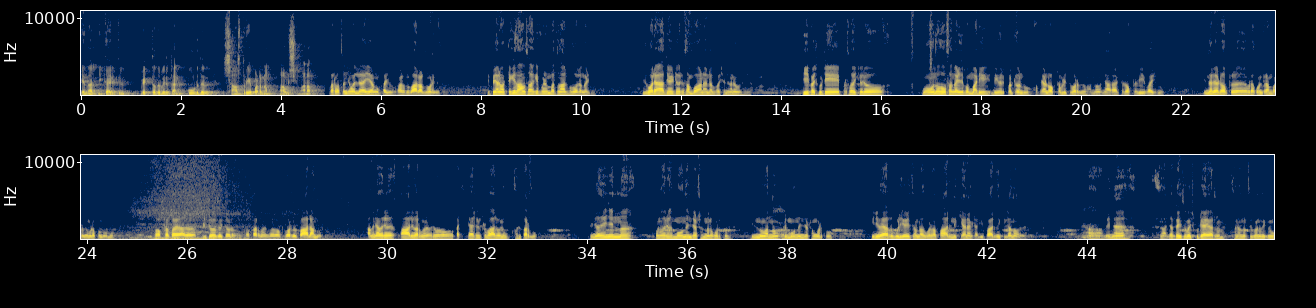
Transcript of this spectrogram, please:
എന്നാൽ ഇക്കാര്യത്തിൽ വ്യക്തത വരുത്താൻ കൂടുതൽ ശാസ്ത്രീയ പഠനം ആവശ്യമാണ്. അറുപത്തഞ്ച് കൊല്ലമായി അങ്ങ് പശു കടന്ന് പാലാണെന്ന് തുടങ്ങിയിട്ട് ഇപ്പോൾ ഞാൻ ഒറ്റയ്ക്ക് താമസമാക്കിയപ്പോഴും പത്ത് നാൽപ്പത് കൊല്ലം കഴിഞ്ഞു. ഇതുപോലെ ആദ്യമായിട്ട് ഒരു സംഭവമാണ് എന്റെ പശുവിന് ഇങ്ങനെ വന്നത് ഈ പശുക്കുട്ടിയെ പ്രസവിച്ചൊരു മൂന്ന് ദിവസം കഴിഞ്ഞപ്പം മടി നീർക്കെട്ട് കണ്ടു. അപ്പോൾ ഞാൻ ഡോക്ടറെ വിളിച്ച് പറഞ്ഞു. അന്ന് ഞായറാഴ്ച ഡോക്ടർ ലീവായിരുന്നു. ഇന്നലെ ഡോക്ടർ ഇവിടെ കൊണ്ടുവരാൻ പറഞ്ഞു. ഇവിടെ കൊണ്ടുവന്നു. ഡോക്ടറൊക്കെ അത് പിടിച്ചു നോക്കിയിട്ട് കറന്നു ഡോക്ടർ പറഞ്ഞു പാലാന്ന് പറഞ്ഞു. അങ്ങനെ അവർ പാൽ കറന്നു. ഓരോ കഷ്ടി അര ലിറ്റർ പാലുകളും അവർ കറന്നു. പിന്നെ അത് കഴിഞ്ഞ് ഇന്ന് ഒരു മൂന്ന് ഇഞ്ചക്ഷൻ ഇന്നലെ കൊടുത്തു. ഇന്ന് വന്നു ഒരു മൂന്ന് ഇഞ്ചക്ഷൻ കൊടുത്തു. ഇനി വേറൊരു ഗുളിക എഴുത്തുണ്ട് അതുകൂടെ ആ പാൽ നിൽക്കാനായിട്ടല്ല ഈ പാൽ നിൽക്കില്ല എന്ന് പറഞ്ഞു ആ പിന്നെ നല്ല സൈസ് പശുക്കുട്ടി ആയ കാരണം അങ്ങനെ നിർത്തിക്കൊണ്ട് നിൽക്കണു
